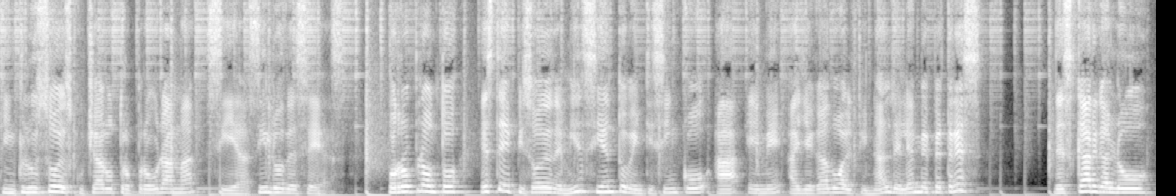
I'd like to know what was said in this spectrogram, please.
incluso escuchar otro programa si así lo deseas. Por lo pronto, este episodio de 1125 AM ha llegado al final del MP3. Descárgalo,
